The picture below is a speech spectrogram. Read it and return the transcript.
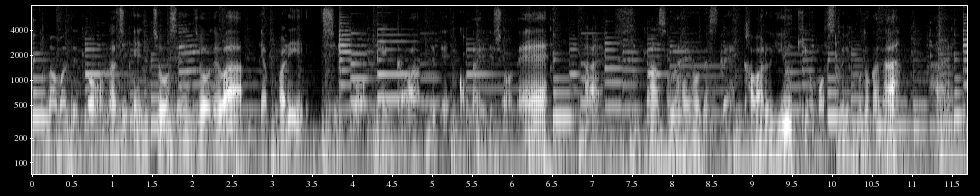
今までと同じ延長線上ではやっぱり進歩変化は出てこないでしょうね。はい。まあその辺をですね変わる勇気を持つということかな。はい。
